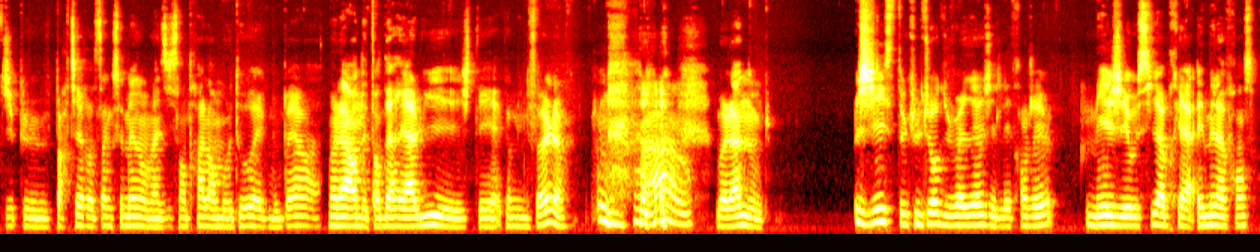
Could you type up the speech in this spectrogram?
J'ai pu partir 5 semaines en Asie centrale en moto avec mon père. Voilà, en étant derrière lui et j'étais comme une folle. voilà, donc j'ai cette culture du voyage et de l'étranger, mais j'ai aussi appris à aimer la France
